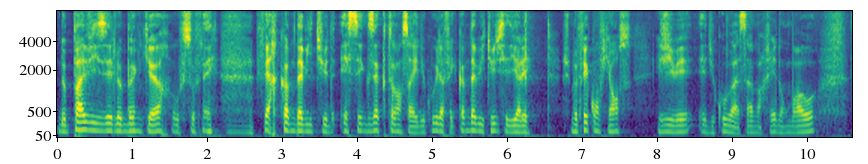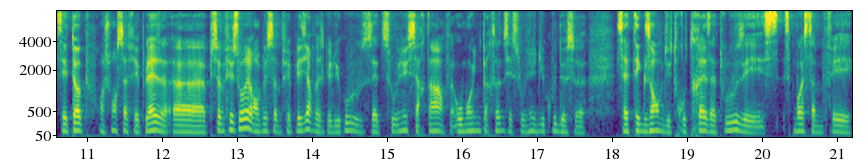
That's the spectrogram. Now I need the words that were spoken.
ne pas viser le bunker, vous vous souvenez, faire comme d'habitude. Et c'est exactement ça. Et du coup, il a fait comme d'habitude, il s'est dit, allez, je me fais confiance, j'y vais. Et du coup, bah, ça a marché, donc bravo. C'est top, franchement, ça fait plaisir. Euh, ça me fait sourire, en plus, ça me fait plaisir parce que du coup, vous êtes souvenu, certains, enfin, au moins une personne s'est souvenu du coup de ce, cet exemple du trou 13 à Toulouse. Et moi, ça me fait,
